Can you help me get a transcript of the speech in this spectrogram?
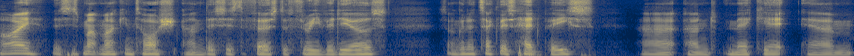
Hi, this is Matt McIntosh and this is the first of three videos. So I'm going to take this headpiece uh, and make it um,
